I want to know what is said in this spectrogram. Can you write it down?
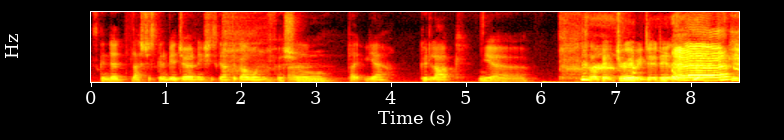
It's gonna. That's just gonna be a journey. She's gonna have to go on. For sure. Um, but yeah, good luck. yeah Got a bit dreary, didn't it? yeah Good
